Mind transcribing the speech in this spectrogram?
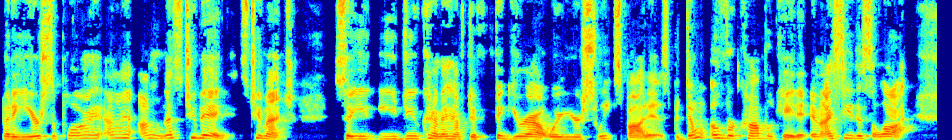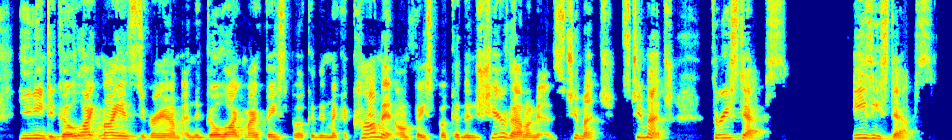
But a year supply, I, that's too big. It's too much. So you you do kind of have to figure out where your sweet spot is, but don't overcomplicate it. And I see this a lot. You need to go like my Instagram and then go like my Facebook and then make a comment on Facebook and then share that on it. It's too much. It's too much. Three steps. Easy steps.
